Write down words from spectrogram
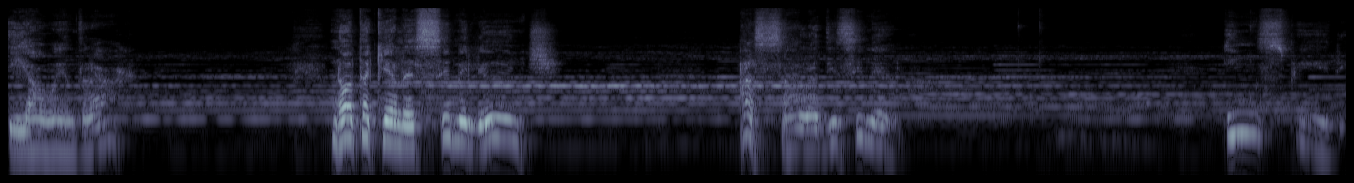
e ao entrar, nota que ela é semelhante a sala de cinema. Inspire.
